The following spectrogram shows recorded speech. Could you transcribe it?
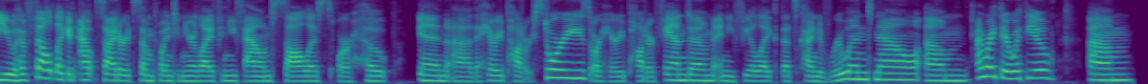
you have felt like an outsider at some point in your life and you found solace or hope in uh, the Harry Potter stories or Harry Potter fandom, and you feel like that's kind of ruined now, um, I'm right there with you. Um,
